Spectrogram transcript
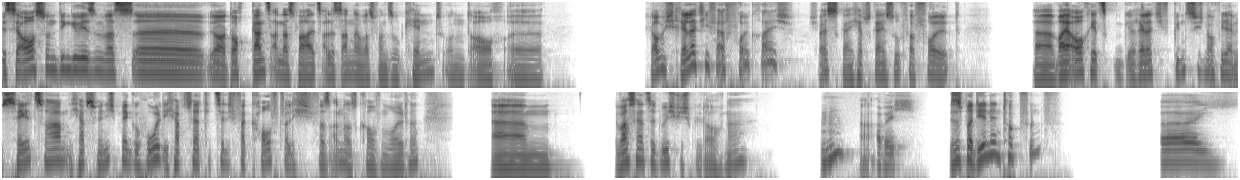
ist ja auch so ein Ding gewesen, was äh, ja doch ganz anders war als alles andere, was man so kennt und auch, äh, glaube ich, relativ erfolgreich. Ich weiß es gar nicht, ich habe es gar nicht so verfolgt. Äh, war ja auch jetzt relativ günstig noch wieder im Sale zu haben. Ich habe es mir nicht mehr geholt. Ich habe es ja tatsächlich verkauft, weil ich was anderes kaufen wollte. Ähm, du warst die ganze Zeit durchgespielt auch, ne? Mhm, ja. habe ich. Ist es bei dir in den Top 5? Äh, ich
